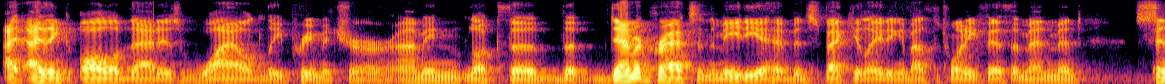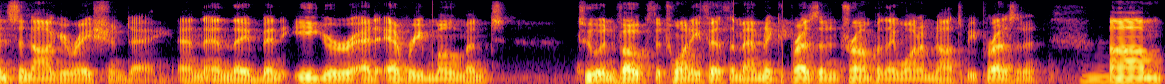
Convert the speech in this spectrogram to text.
I, I, think all of that is wildly premature. I mean, look, the, the Democrats and the media have been speculating about the 25th Amendment since Inauguration Day, and, and they've been eager at every moment to invoke the 25th Amendment. President Trump, and they want him not to be president. Mm-hmm. Um,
